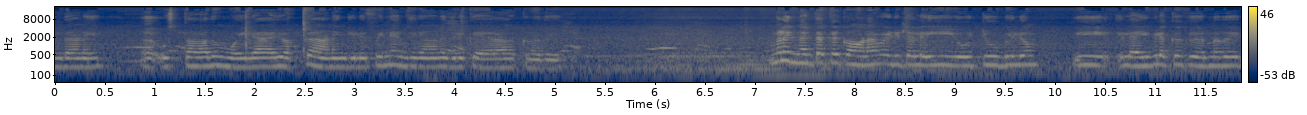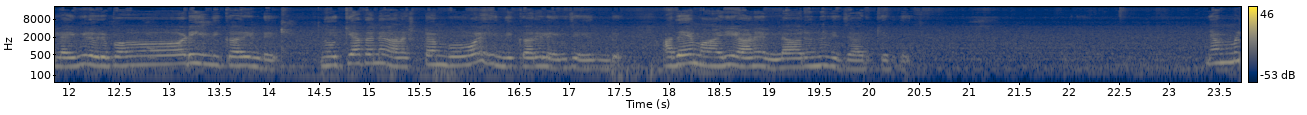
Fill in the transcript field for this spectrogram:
എന്താണ് ഉസ്താദും മൊയിലാരും ഒക്കെ ആണെങ്കിൽ പിന്നെ എന്തിനാണ് ഇതിൽ കയറാൻ നിൽക്കുന്നത്? നിങ്ങൾ ഇങ്ങനത്തെ ഒക്കെ കാണാൻ വേണ്ടിയിട്ടല്ലേ ഈ യൂട്യൂബിലും ഈ ലൈവിലൊക്കെ കയറുന്നത് ലൈവിൽ ഒരുപാട് ഹിന്ദിക്കാരുണ്ട്. നോക്കിയാൽ തന്നെ കാണാം. ഇഷ്ടം പോലെ ഹിന്ദിക്കാർ ലൈവ് ചെയ്യുന്നുണ്ട്. അതേമാതിരിയാണ് എല്ലാവരും എന്ന് വിചാരിക്കരുത്. നമ്മൾ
